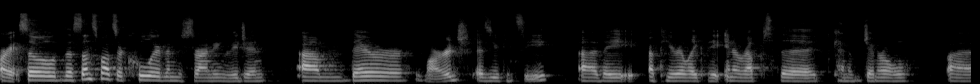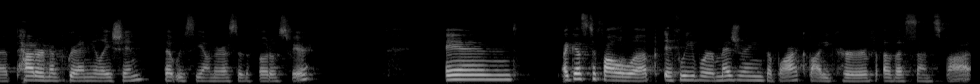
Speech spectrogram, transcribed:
All right, so the sunspots are cooler than the surrounding region. Um, they're large, as you can see. Uh, they appear like they interrupt the kind of general uh, pattern of granulation that we see on the rest of the photosphere. And I guess to follow up, if we were measuring the black body curve of a sunspot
